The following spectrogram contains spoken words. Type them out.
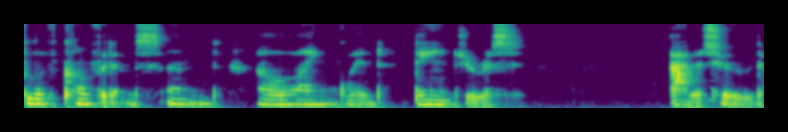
full of confidence and a languid, dangerous attitude.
